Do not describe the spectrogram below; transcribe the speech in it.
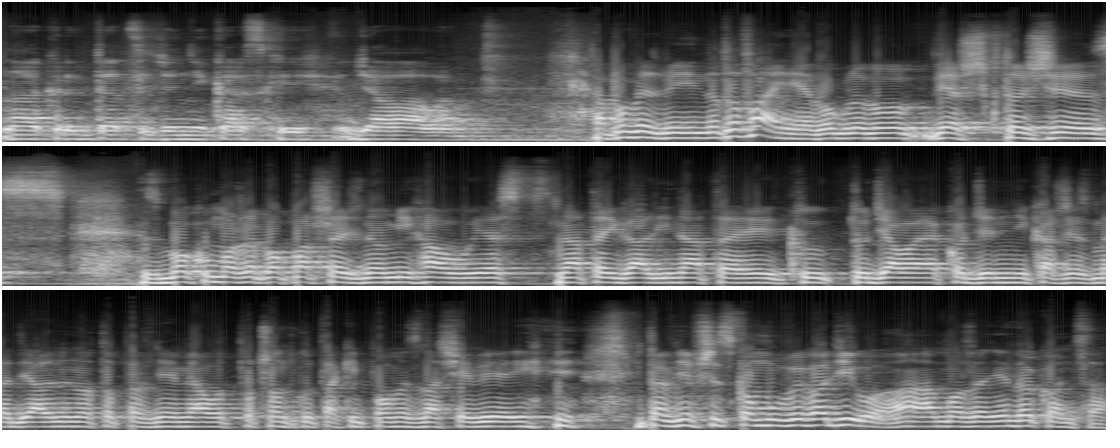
na akredytacji dziennikarskiej działałem. A powiedz mi, no to fajnie w ogóle, bo wiesz, ktoś z, z boku może popatrzeć, no Michał jest na tej gali, na tej, tu, tu działa jako dziennikarz, jest medialny, no to pewnie miał od początku taki pomysł na siebie i, i pewnie wszystko mu wychodziło, a może nie do końca.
